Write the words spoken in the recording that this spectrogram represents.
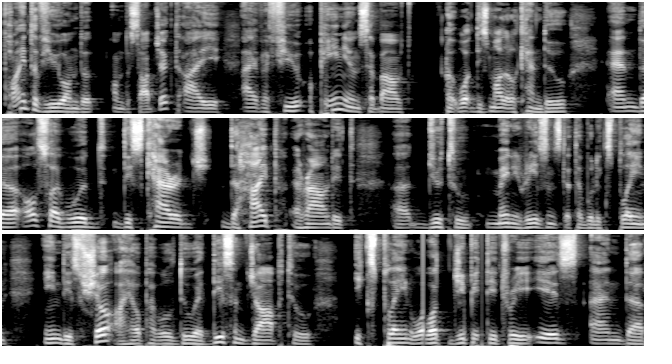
point of view on the on the subject. I I have a few opinions about uh, what this model can do, and uh, also I would discourage the hype around it uh, due to many reasons that I will explain in this show. I hope I will do a decent job to explain what GPT-3 is and uh,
